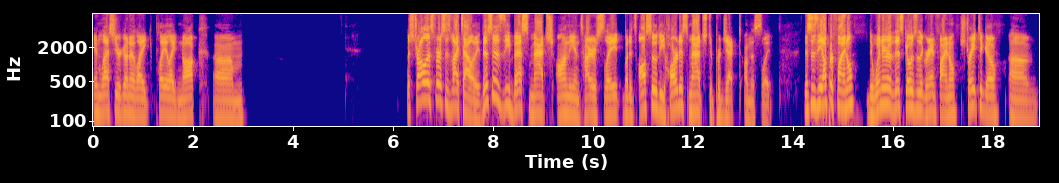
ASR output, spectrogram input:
unless you're gonna like play like knock um Astralis versus Vitality. This is the best match on the entire slate, but it's also the hardest match to project on this slate. This is the upper final. The winner of this goes to the grand final, straight to go. Um,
